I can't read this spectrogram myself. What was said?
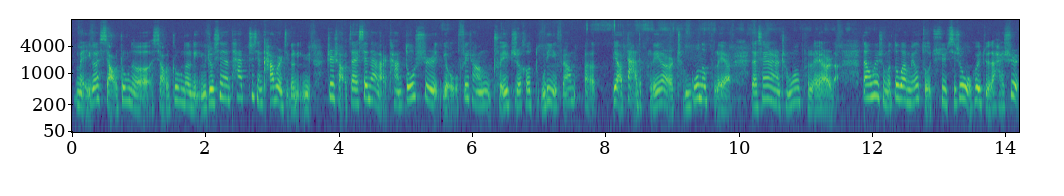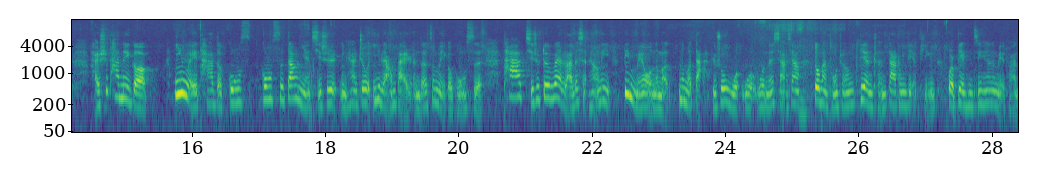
每一个小众的小众的领域，就现在它之前 cover 几个领域，至少在现在来看，都是有非常垂直和独立、非常呃比较大的 player，成功的 player，在商业上成功 player 的。但为什么豆瓣没有走去？其实我会觉得还是还是它那个。因为他的公司公司当年其实你看只有一两百人的这么一个公司，他其实对未来的想象力并没有那么那么大。比如说我我我能想象豆瓣同城变成大众点评，或者变成今天的美团，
